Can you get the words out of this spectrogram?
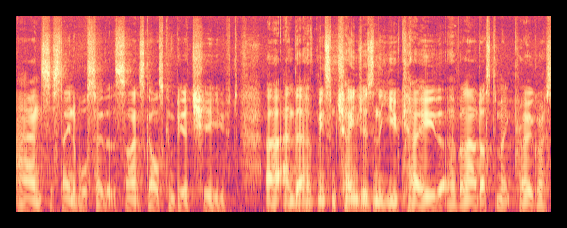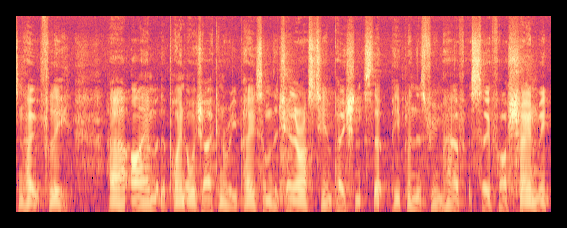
and sustainable so that the science goals can be achieved. Uh, and there have been some changes in the UK that have allowed us to make progress and hopefully uh, I am at the point at which I can repay some of the generosity and patience that people in this room have so far shown me.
